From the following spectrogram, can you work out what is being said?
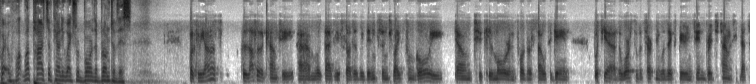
where, what, what parts of County Wexford bore the brunt of this? Well, to be honest, a lot of the county um, was badly flooded with incidents right from Gorey down to Kilmore and further south again. But yeah, the worst of it certainly was experienced in Bridgetown. I think that's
